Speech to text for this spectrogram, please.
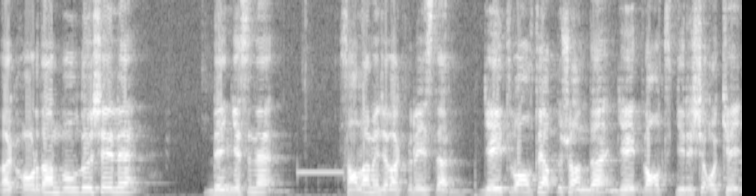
bak oradan bulduğu şeyle dengesine sallamayınca bak reisler gate vault yaptı şu anda. Gate vault girişi okey.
